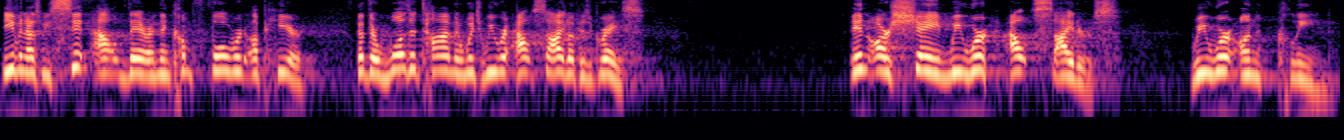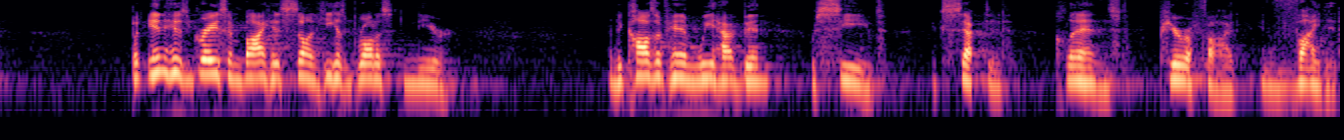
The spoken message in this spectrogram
even as we sit out there and then come forward up here that there was a time in which we were outside of His grace. In our shame, we were outsiders, we were unclean. But in His grace and by His Son, He has brought us near. And because of Him, we have been received, accepted, cleansed, purified, invited.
